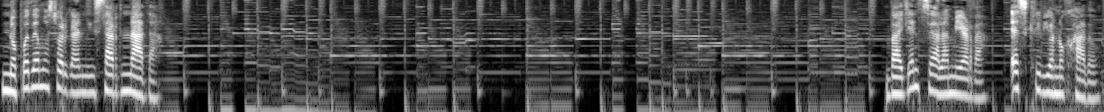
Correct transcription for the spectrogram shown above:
No podemos organizar nada. Váyanse a la mierda, escribió enojado.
